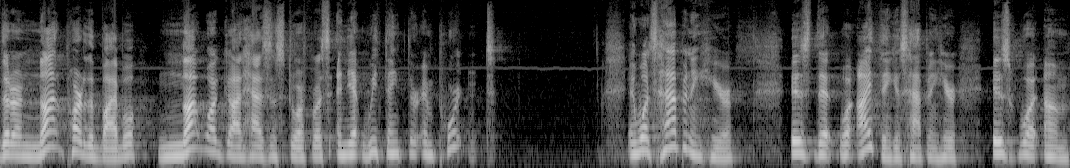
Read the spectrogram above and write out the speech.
that are not part of the Bible, not what God has in store for us, and yet we think they're important. And what's happening here is that what I think is happening here is what um,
